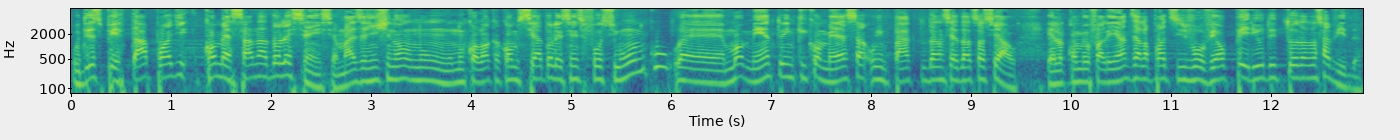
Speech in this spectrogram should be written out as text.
O despertar pode começar na adolescência, mas a gente não, não, não coloca como se a adolescência fosse o único é, momento em que começa o impacto da ansiedade social. Ela, como eu falei antes, ela pode se desenvolver ao período de toda a nossa vida.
